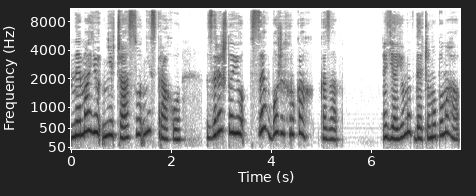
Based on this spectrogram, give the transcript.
Не маю ні часу, ні страху. Зрештою, все в Божих руках, казав. Я йому в дечому помагав.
